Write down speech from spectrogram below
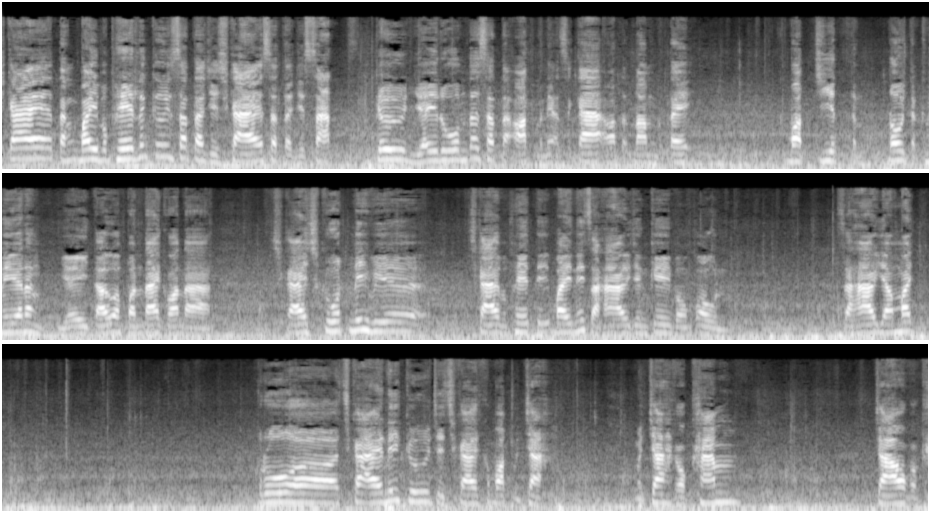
ឆ្កែទាំង3ប្រភេទហ្នឹងគឺសិតតែជាឆ្កែសិតតែជាសត្វគឺនិយាយរួមទៅសិតតែអត់មនសិការអត់ដំកតេខ្ក្បត់ជាតិដូចតែគ្នាហ្នឹងនិយាយទៅប៉ុន្តែគ្រាន់តែឆ្កែឈួតនេះវាឆ្កែប្រភេទទី3នេះសាហាវជាងគេបងប្អូនសាហាវយ៉ាងម៉េច ព្រោះឆ្កែនេះគឺជាឆ្កែក្បត់ម្ចាស់ម្ចាស់ក៏ខំចៅក៏ខ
